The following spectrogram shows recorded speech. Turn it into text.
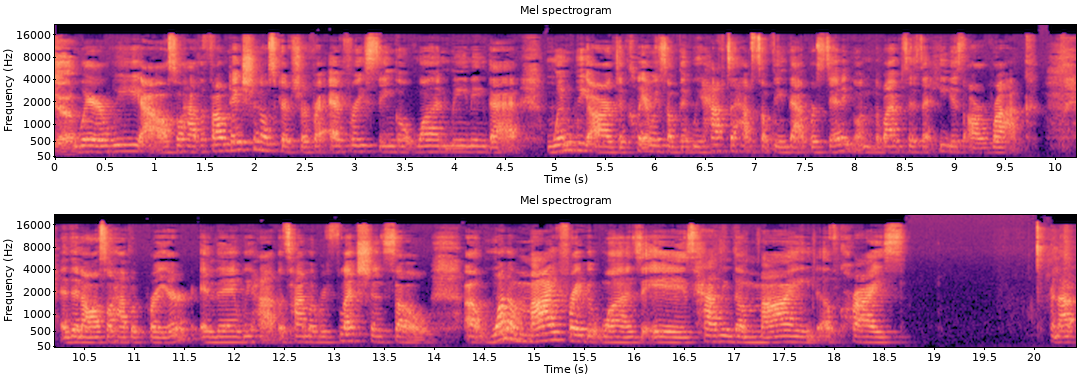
yeah. where we also have a foundational scripture for every single one, meaning that when we are declaring something, we have to have something that we're standing on. The Bible says that He is our rock. And then I also have a prayer, and then we have a time of reflection. So, uh, one of my favorite ones is having the mind of Christ. And I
